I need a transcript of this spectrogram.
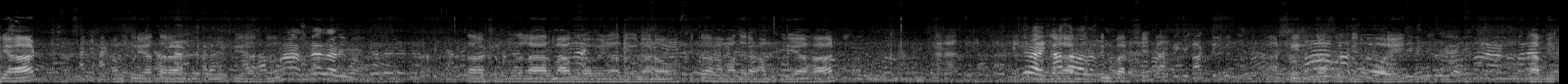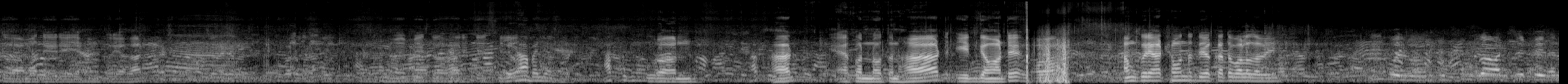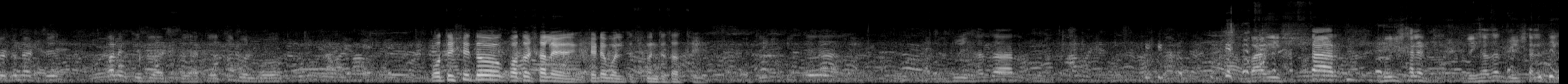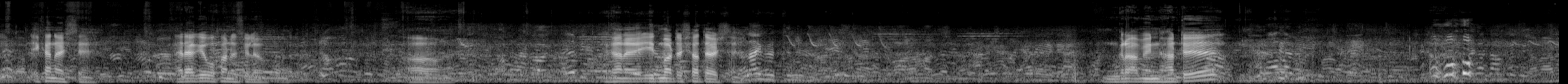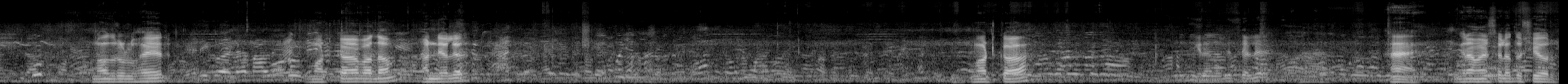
আমকুড়িয়া হাট আমকুড়িয়া তারা তারা উপজেলার মাগুরা বিনোদ ইউনিয়নে অবস্থিত আমাদের আমকুড়িয়া হাট জেলার দক্ষিণ পার্শ্বে আশির দশকের পরে স্থাপিত আমাদের এই হামকুড়িয়া হাট ছিল পুরান হাট এখন নতুন হাট ঈদগাহ মাঠে। হামকুড়িয়া হাট সম্বন্ধে দু এক কথা বলা যাবে বলব? ফুলকা আসছে পেঁয়াজ রসুন আসছে অনেক কিছু আসছে হাতে কি বলব? প্রতিষ্ঠিত কত সালে সেটা বলতে শুনতে চাচ্ছি। দুই হাজার বাইশ তার দুই সালের দুই হাজার দুই সালের দিকে। এখানে আসছে। এর আগে ওখানে ছিল। এখানে ঈদ মাঠের সাথে আসছে। গ্রামীণ হাটে নজরুল ভাইয়ের মটকা বাদাম হান্ডিয়ালের। মটকা। গ্রামের ছেলে? হ্যাঁ গ্রামের ছেলে তো শিওর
